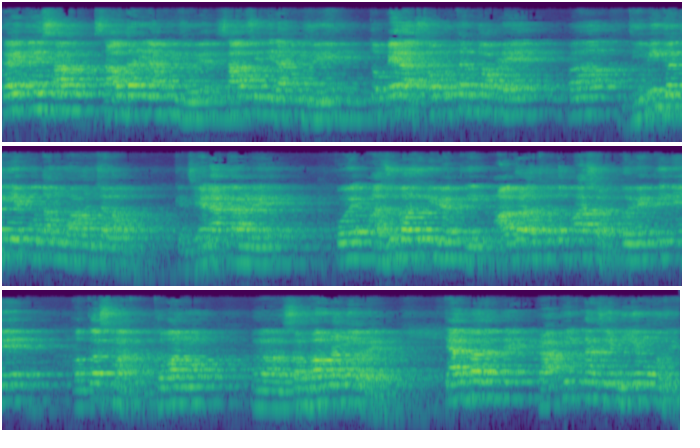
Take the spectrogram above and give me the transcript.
કઈ કઈ સાવ સાવધાની રાખવી જોઈએ સાવચેતી રાખવી જોઈએ તો પહેલા સૌપ્રથમ તો આપણે અ, ધીમી ગતિએ પોતાનું વાહન ચલાવવું કે જેના કારણે કોઈ આજુબાજુની વ્યક્તિ આગળ અથવા તો પાછળ કોઈ વ્યક્તિને અકસ્માત થવાનો સંભાવના ન રહે. ત્યારબાદ આપણે ટ્રાફિકના જે નિયમો છે,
